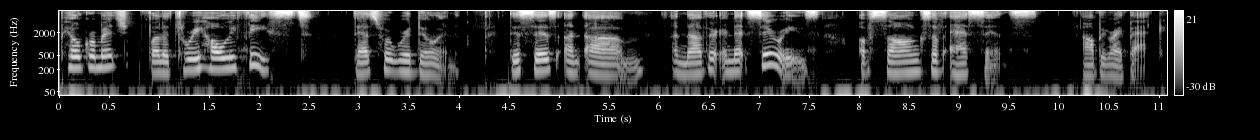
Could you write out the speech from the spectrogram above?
pilgrimage for the three holy feasts, that's what we're doing. This is an, um, another in that series of Songs of Ascents. I'll be right back.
